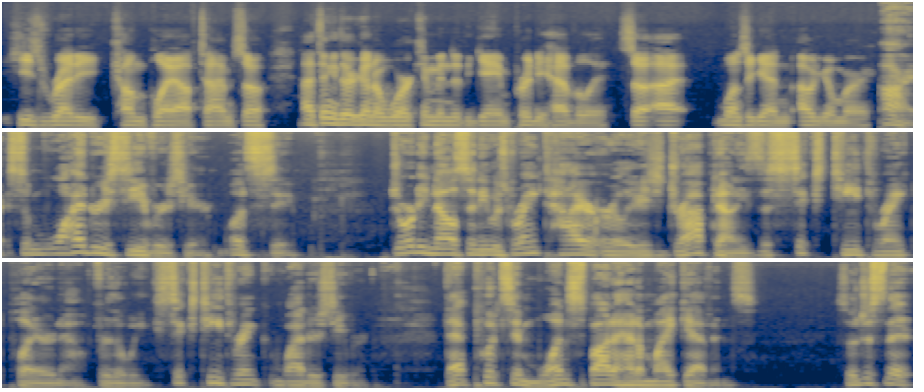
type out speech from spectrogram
he's ready come playoff time. So I think they're going to work him into the game pretty heavily. So I once again I would go Murray. All right, some wide receivers here. Let's see. Jordy Nelson, he was ranked higher earlier. He's dropped down. He's the 16th ranked player now for the week. 16th ranked wide receiver. That puts him one spot ahead of Mike Evans. So just that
